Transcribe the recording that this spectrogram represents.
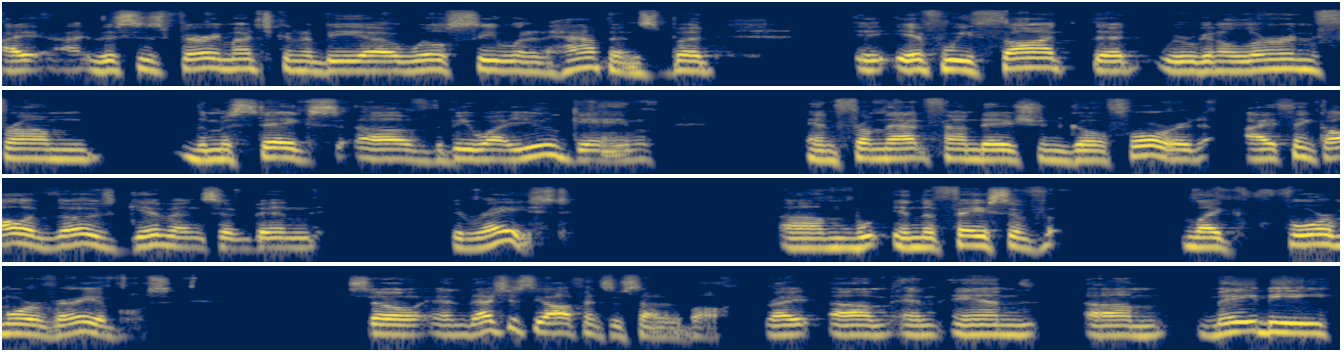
I, I, this is very much going to be a we'll see when it happens. But if we thought that we were going to learn from the mistakes of the BYU game and from that foundation go forward, I think all of those givens have been erased um, in the face of like four more variables. So, and that's just the offensive side of the ball, right? Um, and and um, maybe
